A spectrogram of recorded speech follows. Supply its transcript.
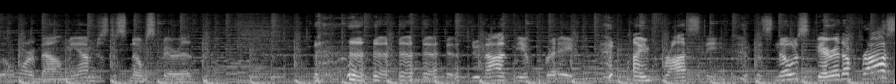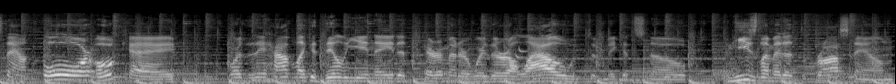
Don't worry about me, I'm just a snow spirit. Do not be afraid. I'm Frosty, the snow spirit of Frosttown. Or, okay, or do they have like a delineated perimeter where they're allowed to make it snow, and he's limited to Frosttown?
